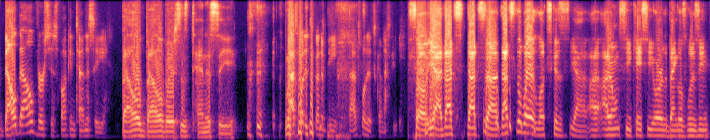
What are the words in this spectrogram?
Bell Bell versus fucking Tennessee. Bell Bell versus Tennessee. That's what it's gonna be. That's what it's gonna be. So yeah, that's that's uh, that's the way it looks. Because yeah, I, I don't see KC or the Bengals losing,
